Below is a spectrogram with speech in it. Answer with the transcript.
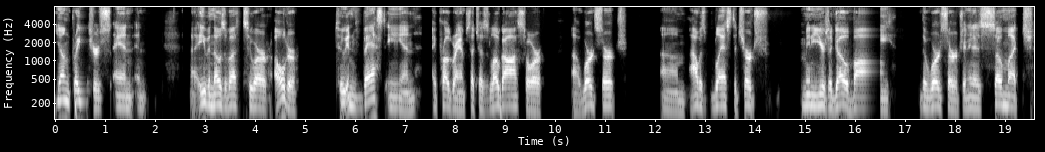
young preachers and and uh, even those of us who are older to invest in a program such as Logos or uh, Word Search um, I was blessed. The church many years ago bought the word search, and it has so much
